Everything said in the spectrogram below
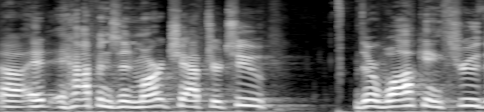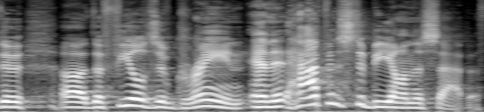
uh, it happens in Mark chapter 2 they're walking through the, uh, the fields of grain, and it happens to be on the Sabbath.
